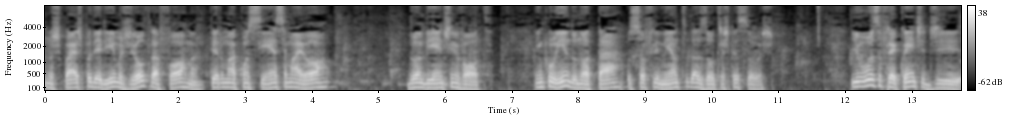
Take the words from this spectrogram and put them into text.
nos quais poderíamos, de outra forma, ter uma consciência maior do ambiente em volta, incluindo notar o sofrimento das outras pessoas. E o uso frequente de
